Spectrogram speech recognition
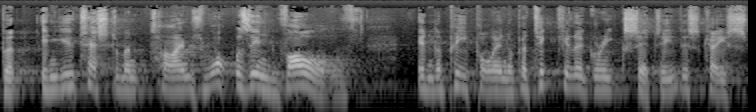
but in New Testament times, what was involved in the people in a particular Greek city, this case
